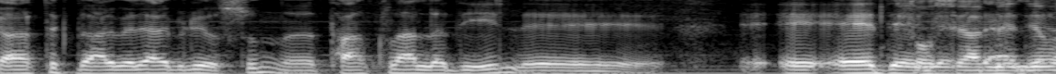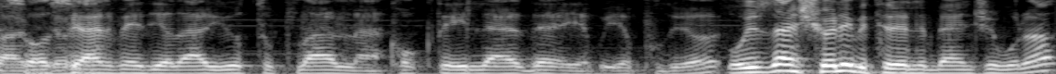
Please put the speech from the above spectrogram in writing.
Artık darbeler biliyorsun e, tanklarla değil e, e-devletlerle, Sosyal medya sosyal medyalar, YouTube'larla, kokteyllerde yap- yapılıyor. O yüzden şöyle bitirelim bence Vural.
